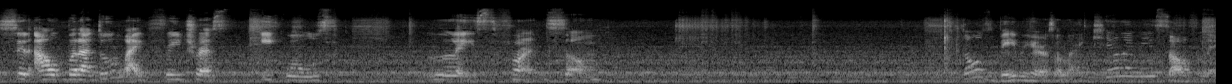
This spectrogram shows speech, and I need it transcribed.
sit out but I do like Freetress equals lace front so Those baby hairs are like killing me softly.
